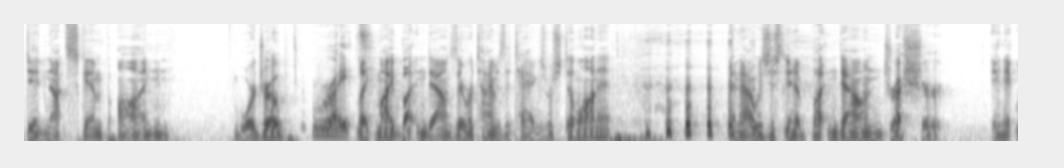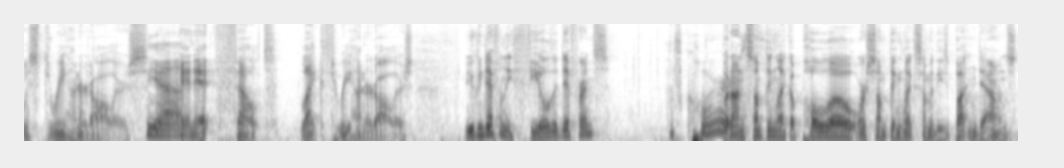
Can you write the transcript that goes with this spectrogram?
did not skimp on wardrobe. Right. Like my button downs, there were times the tags were still on it, and I was just in a button down dress shirt, and it was three hundred dollars. Yeah. and it felt like three hundred dollars. You can definitely feel the difference. of course. But on something like a polo or something like some of these button downs,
